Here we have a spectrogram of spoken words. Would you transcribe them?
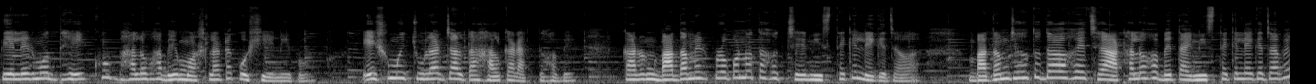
তেলের মধ্যেই খুব ভালোভাবে মশলাটা কষিয়ে নেব। এই সময় চুলার জালটা হালকা রাখতে হবে। কারণ বাদামের প্রবণতা হচ্ছে নিচ থেকে লেগে যাওয়া। বাদাম যেহেতু দেওয়া হয়েছে, আঠালো হবে, তাই নিচ থেকে লেগে যাবে।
